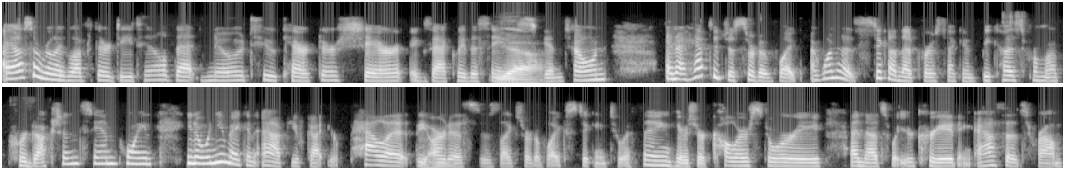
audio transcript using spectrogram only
I also really loved their detail that no two characters share exactly the same yeah. skin tone. And I have to just sort of like, I want to stick on that for a second because, from a production standpoint, you know, when you make an app, you've got your palette, the mm-hmm. artist is like sort of like sticking to a thing. Here's your color story, and that's what you're creating assets from.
